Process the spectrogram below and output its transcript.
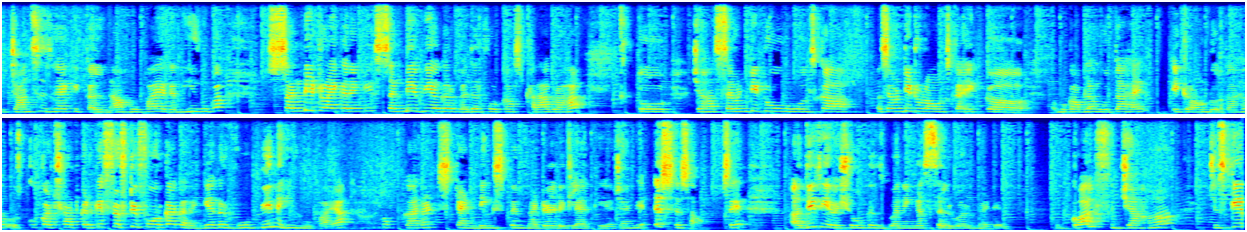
तो चांसेस है कि कल ना हो पाए, अगर नहीं होगा संडे ट्राई करेंगे। संडे भी अगर वेदर फोरकास्ट खराब रहा तो जहाँ 72 होल्स का 72 राउंड्स का एक मुकाबला होता है, एक राउंड होता है, उसको कट शॉर्ट करके 54 का करेंगे। अगर वो भी नहीं हो पाया तो करंट स्टैंडिंग्स पे मेडल डिक्लेयर किए जाएँगे। इस हिसाब से Aditi Ashok is winning a silver medal golf जहाँ, जिसके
